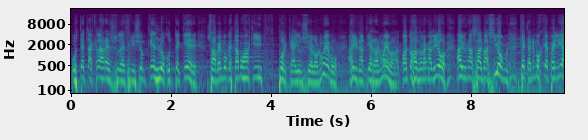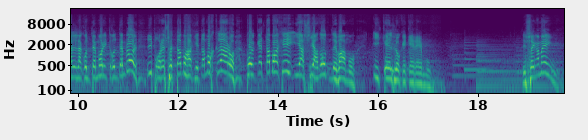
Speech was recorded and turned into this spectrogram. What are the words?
usted está clara en su definición qué es lo que usted quiere. Sabemos que estamos aquí porque hay un cielo nuevo, hay una tierra nueva. ¿Cuántos adoran a Dios? Hay una salvación que tenemos que pelearla con temor y con temblor y por eso estamos aquí, estamos claros por qué estamos aquí y hacia dónde vamos y qué es lo que queremos. Dicen amén.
